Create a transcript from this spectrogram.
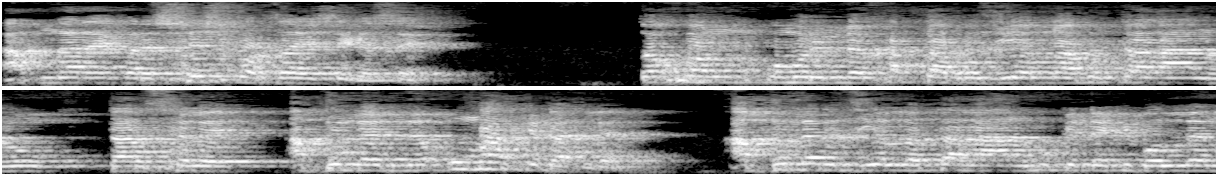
আপনার একবারে শেষ পর্যায়ে এসে গেছে। তখন উমর ইবনে খাত্তাব রাদিয়াল্লাহু তাআলা আনহু তার ছেলে আব্দুল্লাহ ইবনে উমারকে ডাকলেন। আব্দুল্লাহ রাদিয়াল্লাহু তাআলা আনহুকে ডেকে বললেন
